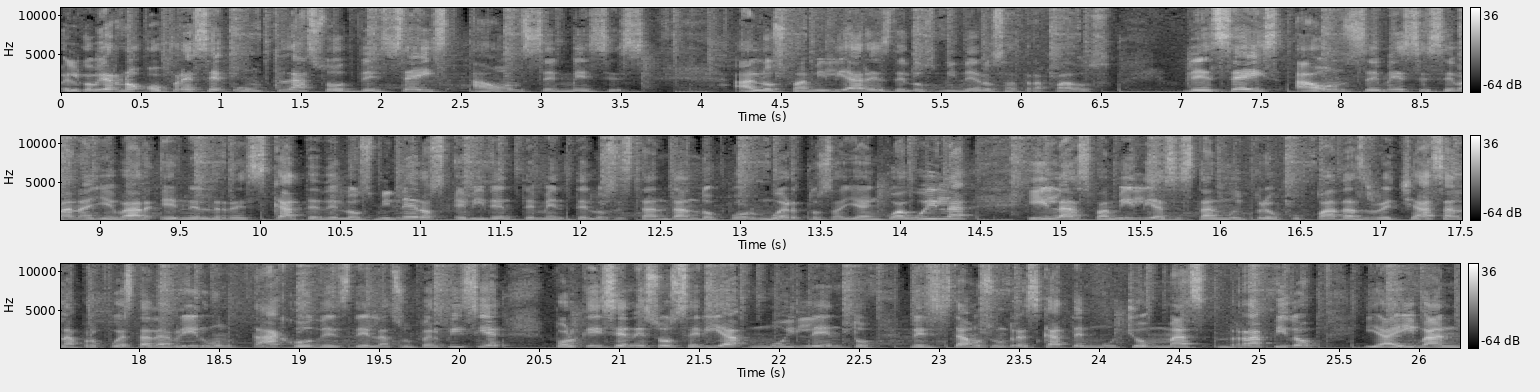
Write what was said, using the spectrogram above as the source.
El gobierno ofrece un plazo de 6 a 11 meses a los familiares de los mineros atrapados de 6 a 11 meses se van a llevar en el rescate de los mineros. Evidentemente los están dando por muertos allá en Coahuila y las familias están muy preocupadas. Rechazan la propuesta de abrir un tajo desde la superficie porque dicen eso sería muy lento. Necesitamos un rescate mucho más rápido y ahí van.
